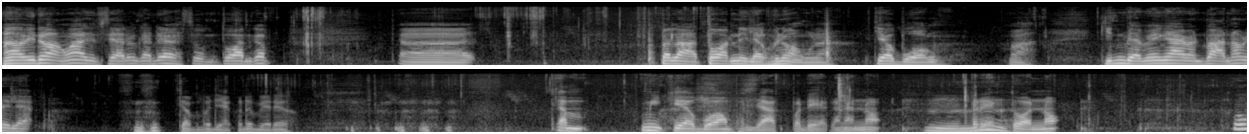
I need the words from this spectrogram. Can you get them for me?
อ่าพี่น้องมาแซ่บๆด้วยกันเด้อสมตอนครับอ่าปลาร้าตอนนี่แหละพี่น้องพุ่นนะแก้วบองว่ากินแบบง่ายๆบ้านๆเท่านี้แหละ จำประเดี๋ยวก็ได้เบียเด้อจำมีเจียวบองผันอยากปลาแดกอันนั้นเนาะอืมปลาแดกตอนเนาะโอ้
